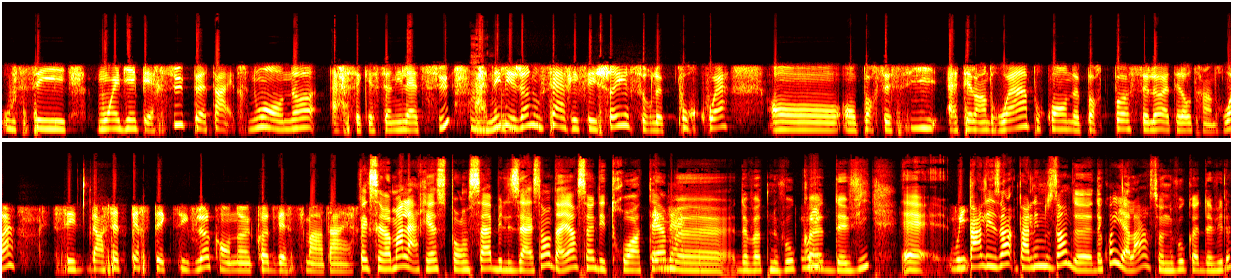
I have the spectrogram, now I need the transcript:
où c'est moins bien perçu? Peut-être. Nous, on a à se questionner là-dessus, mm-hmm. amener les jeunes aussi à réfléchir sur le pourquoi on, on porte ceci à tel endroit, pourquoi on ne porte pas cela à tel autre endroit c'est dans cette perspective-là qu'on a un code vestimentaire. Fait que c'est vraiment la responsabilisation. D'ailleurs, c'est un des trois thèmes euh, de votre nouveau code de vie. Euh, oui. Parlez-nous-en de, de quoi il a l'air, ce nouveau code de vie-là?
